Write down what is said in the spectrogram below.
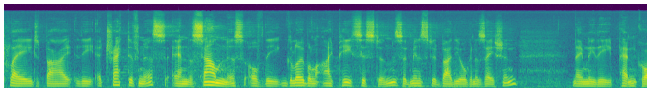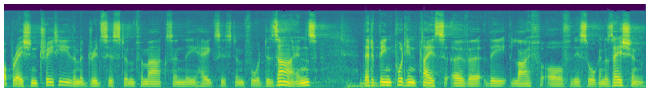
played by the attractiveness and the soundness of the global IP systems administered by the organization, namely the Patent Cooperation Treaty, the Madrid System for Marks, and the Hague System for Designs, that have been put in place over the life of this organization.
